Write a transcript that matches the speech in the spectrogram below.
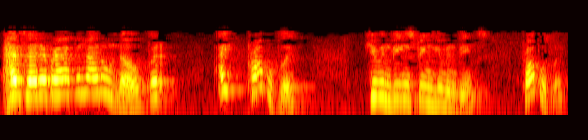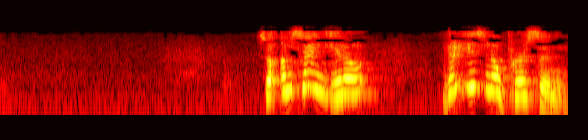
Has that ever happened? I don't know, but I probably. Human beings being human beings, probably. So I'm saying, you know, there is no person,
